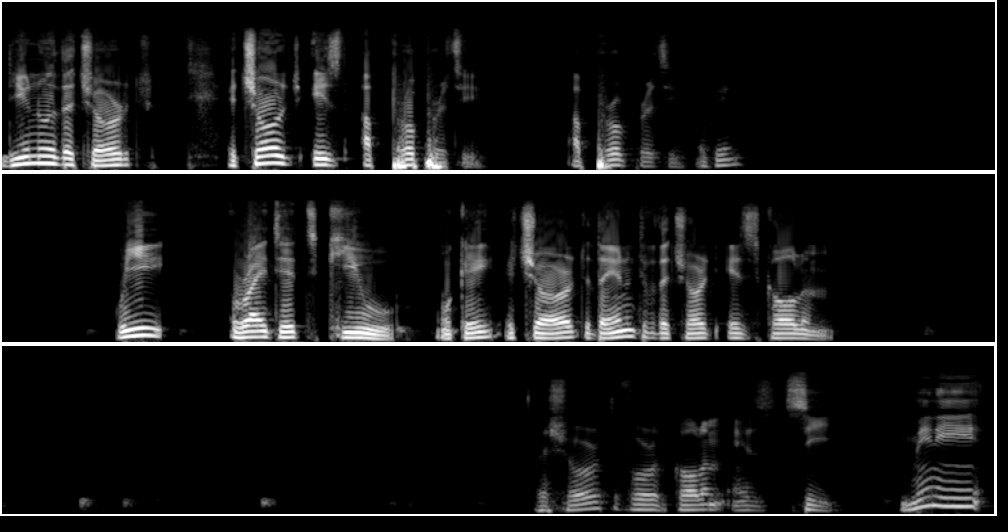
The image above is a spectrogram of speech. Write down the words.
Do you know the charge? A charge is a property. A property, okay? We write it Q, okay? A charge, the unit of the charge is coulomb The short for coulomb is C. Many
